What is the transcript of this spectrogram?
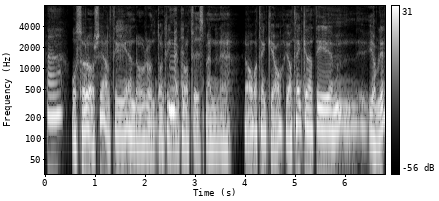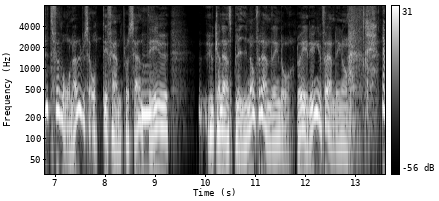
Ja. Och så rör sig allting ändå runt omkring en på något vis. Men eh, ja, vad tänker jag? Jag tänker att det är, mm, jag blir lite förvånad när du säger 85 procent. Det är ju, hur kan det ens bli någon förändring då? Då är det ju ingen förändring om Nej,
